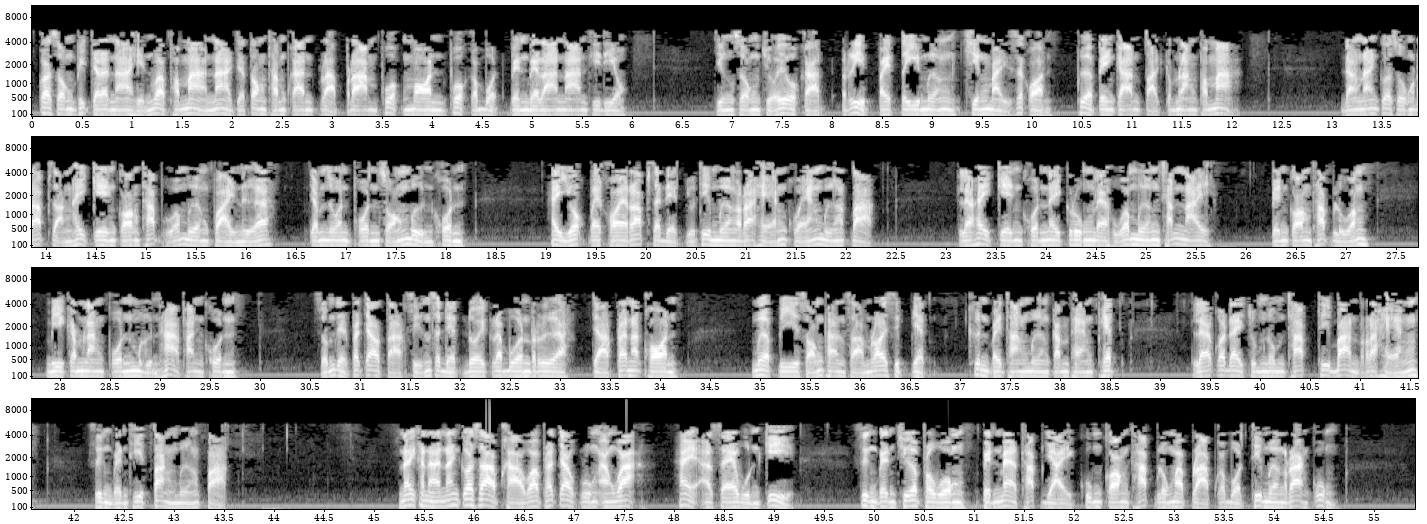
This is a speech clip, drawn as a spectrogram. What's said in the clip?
ก็ทรงพิจารณาเห็นว่าพม่าน่าจะต้องทำการปราบปรามพวกมอญพวกกบฏเป็นเวลานานทีเดียว จึงทรงฉวยโอกาสรีบไปตีเมืองเชียงใหม่ซะก่อน เพื่อเป็นการตัดกำลังพม่า ดังนั้นก็ทรงรับสั่งให้เกณฑ์กองทัพหัวเมืองฝ่ายเหนือจำนวนพลสองหมื่นคน ให้ยกไปคอยรับเสด็จอยู่ที่เมืองระแหงแขวงเมืองตาก แล้วให้เกณฑ์คนในกรุงและหัวเมืองชั้นใน เป็นกองทัพหลวง มีกำลังพลหมื่นห้าพันคน สมเด็จพระเจ้าตากสินเสด็จโดยกระบวนเรือจากพระนคร เมื่อปี 2317 ขึ้นไปทางเมืองกำแพงเพชร แล้วก็ได้ชุมนุมทัพที่บ้านระแหง ซึ่งเป็นที่ตั้งเมืองตาก ในขณะนั้นก็ทราบข่าวว่าพระเจ้ากรุงอังวะ ให้อาแซวุนกี้ ซึ่งเป็นเชื้อพระวงศ์เป็นแม่ทัพใหญ่คุมกองทัพลงมาปราบกบฏที่เมืองร่างกุ้ง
